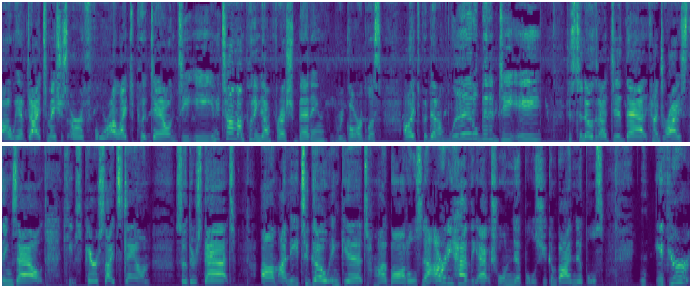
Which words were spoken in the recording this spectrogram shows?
Uh, we have diatomaceous earth for, I like to put down DE. Anytime I'm putting down fresh bedding, regardless, I like to put down a little bit of DE just to know that I did that. It kind of dries things out, keeps parasites down. So there's that. Um, I need to go and get my bottles. Now, I already have the actual nipples. You can buy nipples. If you're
